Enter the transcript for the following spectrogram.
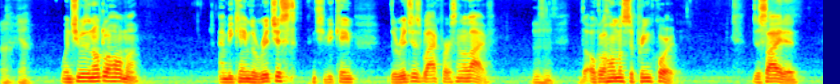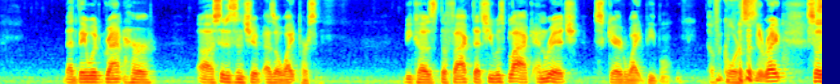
Uh, yeah. When she was in Oklahoma, and became the richest. She became the richest black person alive. The Oklahoma Supreme Court decided that they would grant her uh, citizenship as a white person because the fact that she was black and rich scared white people, Of course. right? So,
